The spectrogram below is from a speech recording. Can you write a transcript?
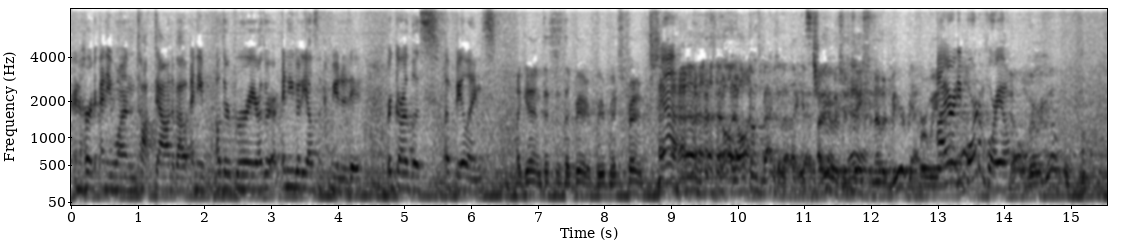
and heard anyone talk down about any other brewery or other anybody else in the community, regardless of feelings. Again, this is the beer. Beer makes friends. Yeah, it all comes back to that, I guess. I think we should taste another beer before we. I already poured them for you. Oh, there we go.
